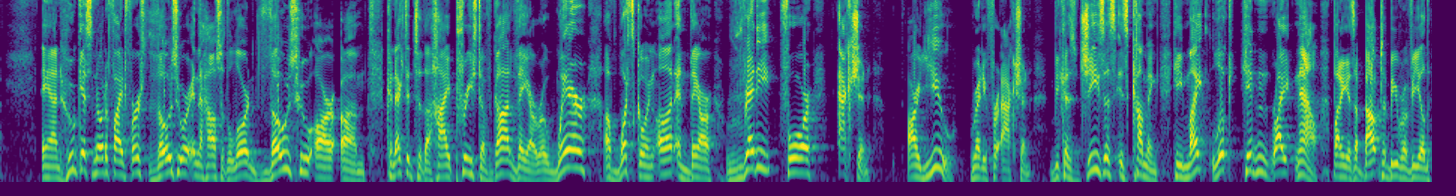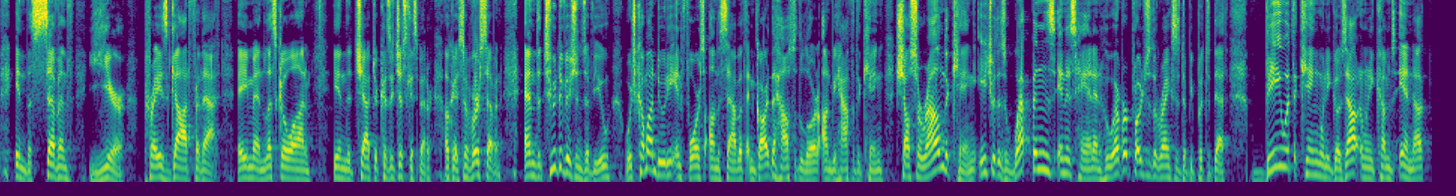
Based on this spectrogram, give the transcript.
And who gets notified first? Those who are in the house of the Lord, those who are um, connected to the high priest of God. They are aware of what's going on and they are ready for action. Are you ready for action because Jesus is coming. He might look hidden right now, but he is about to be revealed in the seventh year. Praise God for that. Amen. Let's go on in the chapter because it just gets better. Okay, so verse 7 And the two divisions of you, which come on duty in force on the Sabbath and guard the house of the Lord on behalf of the king, shall surround the king, each with his weapons in his hand, and whoever approaches the ranks is to be put to death. Be with the king when he goes out and when he comes in. Now,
